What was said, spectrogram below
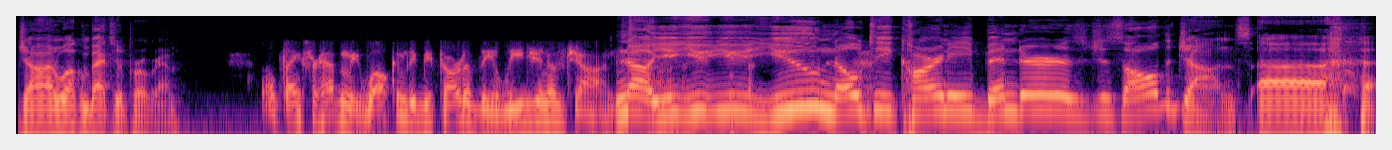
John, welcome back to the program. Well, thanks for having me. Welcome to be part of the Legion of John. No, you, you, you, you, Nolte, Carney, Binder is just all the Johns. Uh,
